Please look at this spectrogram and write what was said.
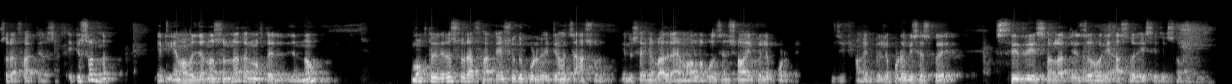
সুরা ফাতেহার সাথে। এটি সুন্নাত। এটি আমাদের জন্য সুন্নাত আর মুক্তাদের জন্য মুক্তাদের সুরা ফাতে শুধু পড়বে, এটি হচ্ছে আসল। কিন্তু শেখ বাদ রাহমাল্লাহ বলছেন, সময় পেলে পড়বে। যে সময় পেলে পড়ে বিশেষ করে সিরি সলাতে জোহরি আসর, এই সিরি সলাতে।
